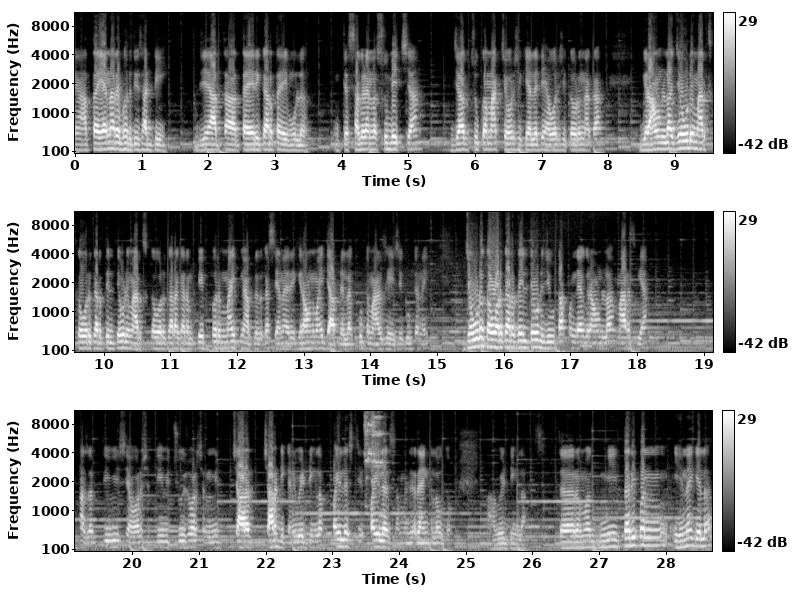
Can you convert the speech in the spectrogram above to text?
आता येणार आहे भरतीसाठी. जे आता तयारी करताय मुलं त्या सगळ्यांना शुभेच्छा. जग चुका मागच्या वर्षी केल्या त्या वर्षी करू नका. ग्राउंडला जेवढे मार्क्स कव्हर करतील तेवढे मार्क्स कव्हर करा कारण पेपर माहीत नाही आपल्याला कसं येणार आहे. ग्राउंड माहिती आहे आपल्याला कुठं मार्क्स घ्यायचे कुठं नाही. जेवढं कव्हर करता येईल तेवढं जीव टाकून द्या ग्राउंडला मार्क्स घ्या. हजार तेवीस या वर्ष तेवीस चोवीस वर्षाला मी चार चार ठिकाणी वेटिंगला पहिल्याच पहिल्याच म्हणजे रँकला होतो. वेटिंगला तर मग मी तरी पण हे नाही केलं.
